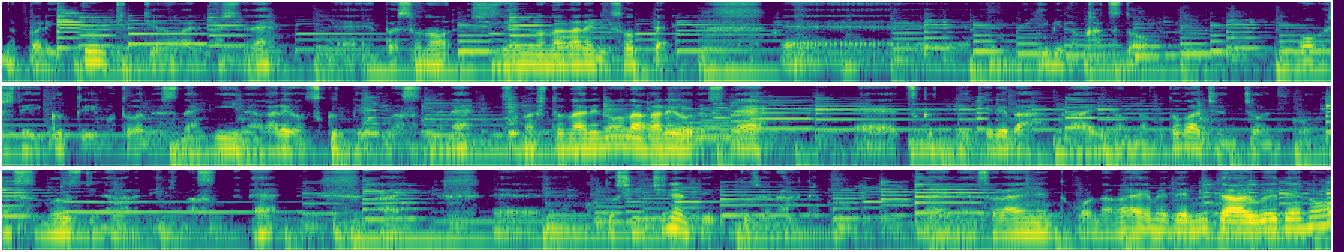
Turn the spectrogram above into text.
やっぱり運気っていうのがありましてね、えー、やっぱりその自然の流れに沿って、えー、日々の活動をしていくということがですね、いい流れを作っていきますんでね、その人なりの流れをですね、えー、作っていければ、はい、いろんなことが順調にこう、ね、スムーズに流れていきますんでね、はい。えー、今年1年ということじゃなくても来年再来年とこう長い目で見た上での今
